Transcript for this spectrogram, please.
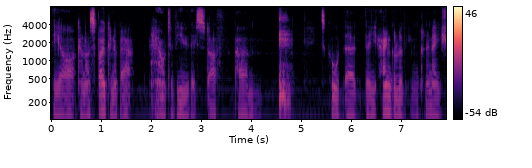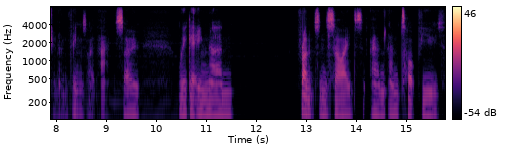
the arc, and I've spoken about how to view this stuff. Um, it's called uh, the angle of inclination and things like that. So we're getting um, fronts and sides and, and top views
